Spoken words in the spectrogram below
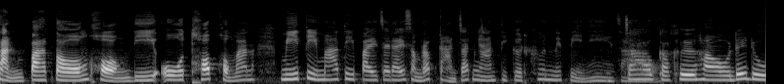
สันปะตองของดีโอท็อปของมันมีตีมาตีไปจะได้สำหรับการจัดงานที่เกิดขึ้นในปีนี้เจ้าเจ้าก็คือเฮาได้ดู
